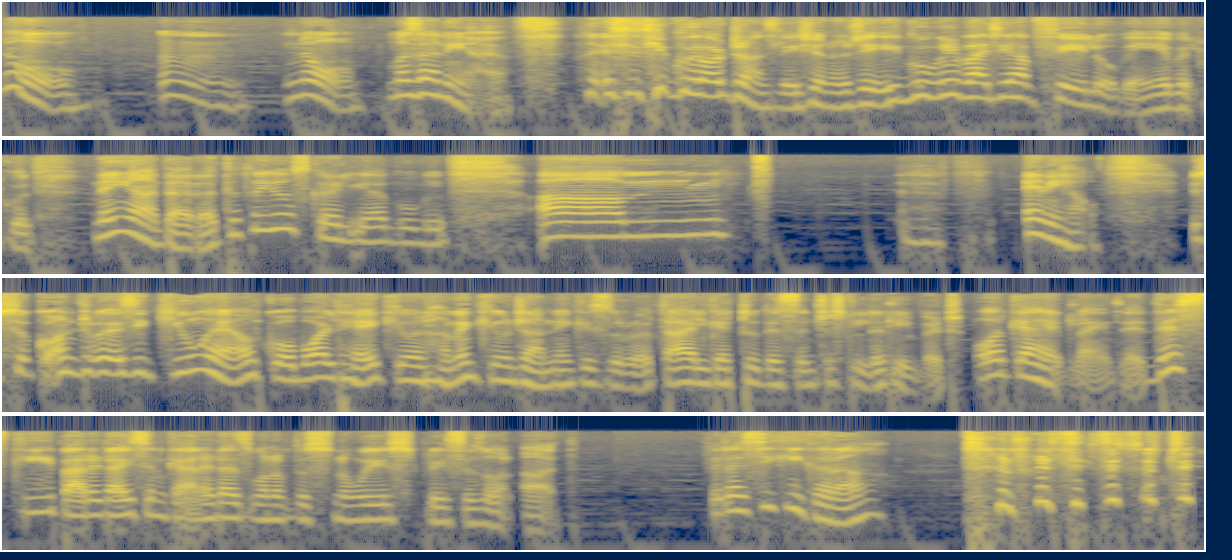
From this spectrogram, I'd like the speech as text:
नो नो मज़ा नहीं आया। इसकी कोई और ट्रांसलेशन हो चाहिए गूगल बाजी आप फेल हो गई है बिल्कुल। नहीं याद आ रहा था तो यूज़ कर लिया गूगल एनी हाउ सो कॉन्ट्रोवर्सी क्यों है और कोबॉल्ट है क्यों और हमें क्यों जानने की ज़रूरत है? I get to this in just little bit और क्या हेडलाइंस है? दिस की paradise in Canada is one of the snowiest places on earth फिर ऐसी की करा?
